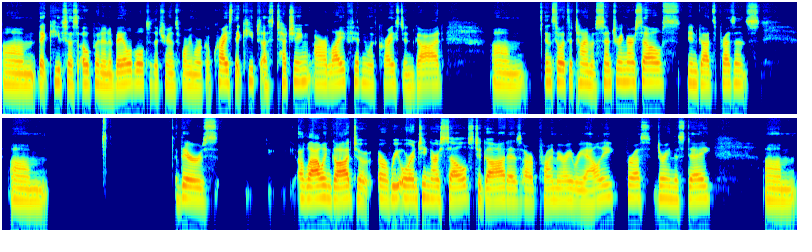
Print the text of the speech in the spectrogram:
um, that keeps us open and available to the transforming work of Christ, that keeps us touching our life hidden with Christ and God. Um, and so it's a time of centering ourselves in God's presence. Um, there's allowing God to or reorienting ourselves to God as our primary reality for us during this day. Um,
